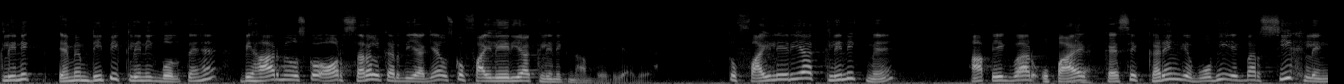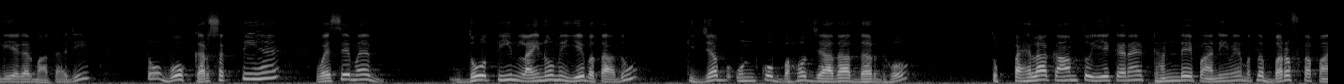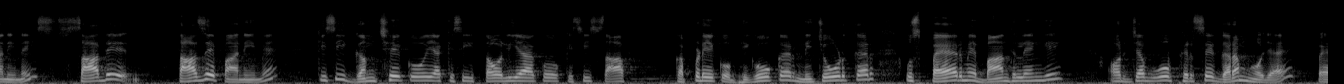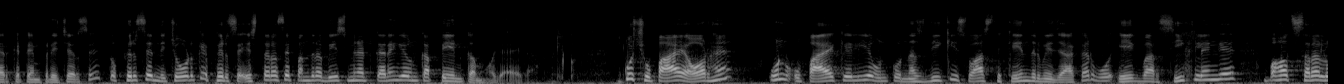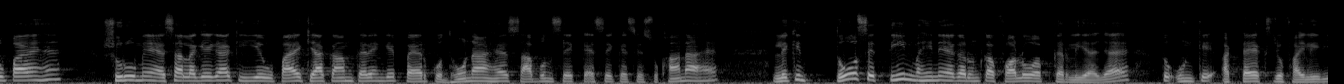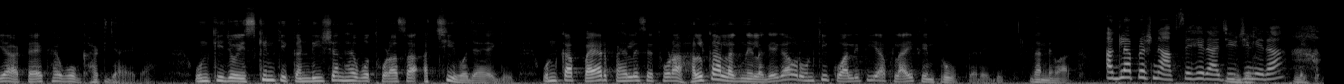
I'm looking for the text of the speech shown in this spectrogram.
क्लिनिक एमएमडीपी क्लिनिक बोलते हैं। बिहार में उसको और सरल कर दिया गया, उसको फाइलेरिया क्लिनिक नाम दे दिया गया। तो फाइलेरिया क्लिनिक में आप एक बार उपाय कैसे करेंगे वो भी एक बार सीख लेंगी अगर माता जी तो वो कर सकती हैं। वैसे मैं दो तीन लाइनों में ये बता दूँ कि जब उनको बहुत ज़्यादा दर्द हो तो पहला काम तो ये कह रहे हैं ठंडे पानी में मतलब बर्फ़ का पानी नहीं सादे ताज़े पानी में किसी गमछे को या किसी तौलिया को किसी साफ़ कपड़े को भिगोकर निचोड़कर उस पैर में बाँध लेंगे। और जब वो फिर से गर्म हो जाए पैर के टेम्परेचर से तो फिर से निचोड़ के फिर से इस तरह से 15-20 मिनट करेंगे उनका पेन कम हो जाएगा। कुछ उपाय और हैं। उन उपाय के लिए उनको नज़दीकी स्वास्थ्य केंद्र में जाकर वो एक बार सीख लेंगे। बहुत सरल उपाय हैं। शुरू में ऐसा लगेगा कि ये उपाय क्या काम करेंगे? पैर को धोना है साबुन से कैसे कैसे सुखाना है। लेकिन दो से तीन महीने अगर उनका फॉलो अप कर लिया जाए तो उनके अटैक्स जो फाइलेरिया अटैक है वो घट जाएगा। उनकी जो स्किन की कंडीशन है वो थोड़ा सा अच्छी हो जाएगी। उनका पैर पहले से थोड़ा हल्का लगने लगेगा और उनकी क्वालिटी ऑफ़ लाइफ इंप्रूव करेगी। धन्यवाद। अगला प्रश्न आपसे है राजीव जी मेरा।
